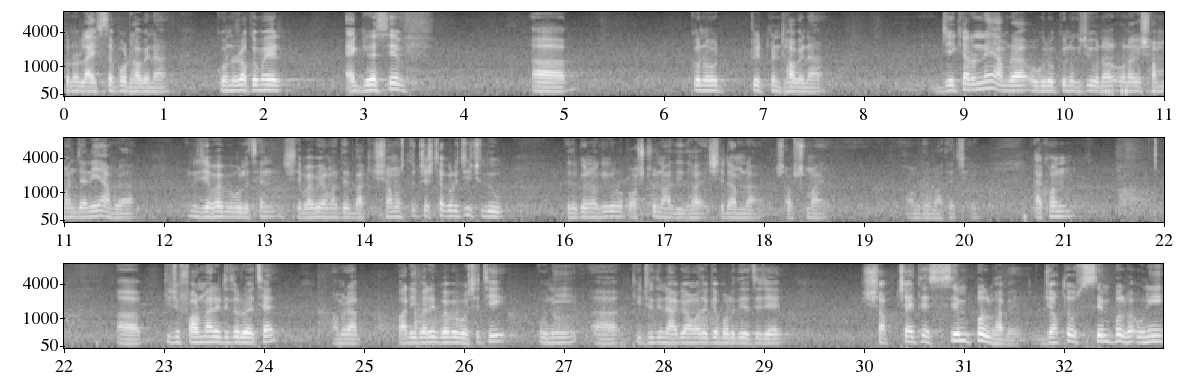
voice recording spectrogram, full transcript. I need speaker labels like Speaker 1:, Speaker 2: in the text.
Speaker 1: কোনো life support হবে না। কোনো রকমের অ্যাগ্রেসিভ কোনো ট্রিটমেন্ট হবে না। যে কারণে আমরা ওগুলো কোনো কিছু ওনার, ওনাকে সম্মান জানিয়ে আমরা উনি যেভাবে বলেছেন, সেভাবে আমাদের বাকি সমস্ত চেষ্টা করেছি, শুধু যাতে কোনো কোনো কষ্ট না দিতে হয়, সেটা আমরা সবসময় আমাদের মাথায় ছিল। এখন কিছু ফর্মালিটি তো রয়েছে। আমরা পারিবারিকভাবে বসেছি। উনি কিছুদিন আগে আমাদেরকে বলে দিয়েছে যে সবচাইতে সিম্পলভাবে যত সিম্পল উনি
